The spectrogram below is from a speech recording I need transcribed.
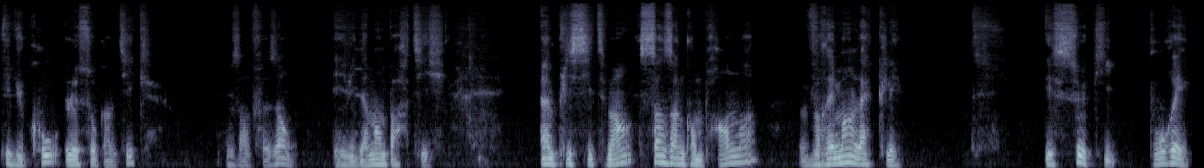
Et du coup, le saut quantique, nous en faisons évidemment partie, implicitement, sans en comprendre vraiment la clé. Et ceux qui pourraient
